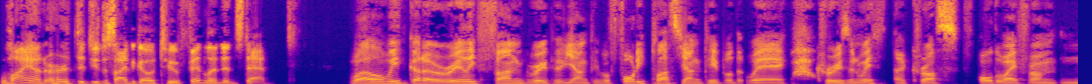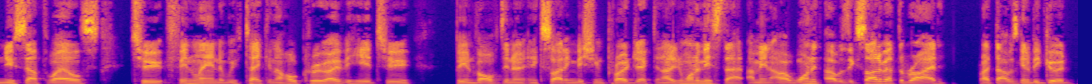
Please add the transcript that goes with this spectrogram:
why on earth did you decide to go to Finland instead? Well, we've got a really fun group of young people, 40 plus young people that we're wow. cruising with across all the way from New South Wales to Finland. And we've taken the whole crew over here to be involved in an exciting mission project. And I didn't want to miss that. I mean, I wanted, I was excited about the ride, right? That was going to be good.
